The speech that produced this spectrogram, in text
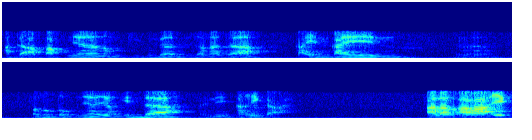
ada atapnya namun kemudian di sana ada kain-kain penutupnya yang indah. Nah, ini arika. Alal araik.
